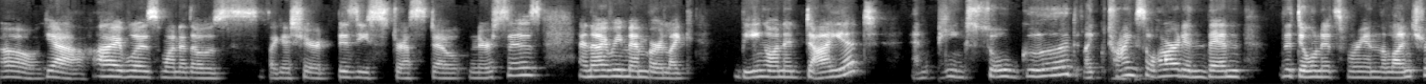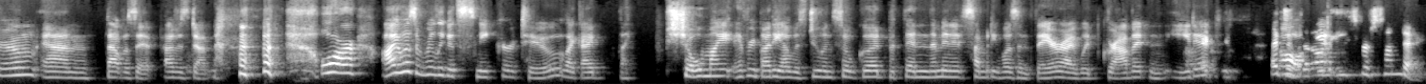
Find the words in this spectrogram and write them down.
Oh, yeah. I was one of those, like I shared, busy, stressed out nurses. And I remember like being on a diet and being so good, like trying so hard. And then the donuts were in the lunchroom and that was it. I was done. or I was a really good sneaker too. Like I like show my everybody I was doing so good, but then the minute somebody wasn't there, I would grab it and eat oh, it. I did oh, that on. Easter Sunday.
